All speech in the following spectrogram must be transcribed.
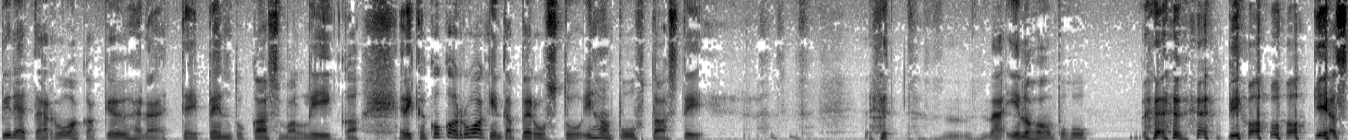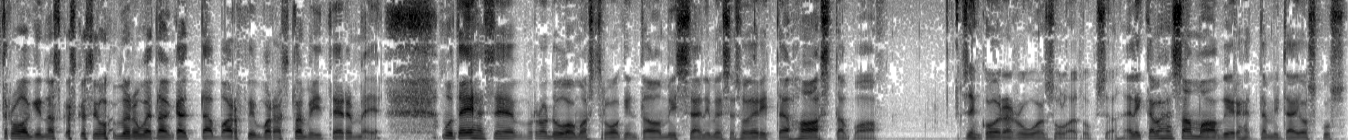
pidetään ruoka köyhänä, ettei pentu kasva liikaa. Eli koko ruokinta perustuu ihan puhtaasti, mä inhoon puhua biologiasta ruokinnassa, koska silloin me ruvetaan käyttää barfin varastamia termejä. Mutta eihän se roduomasta ruokinta ole missään nimessä, se on erittäin haastavaa sen koiran ruoan sulatuksella. Eli vähän samaa virhettä, mitä joskus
